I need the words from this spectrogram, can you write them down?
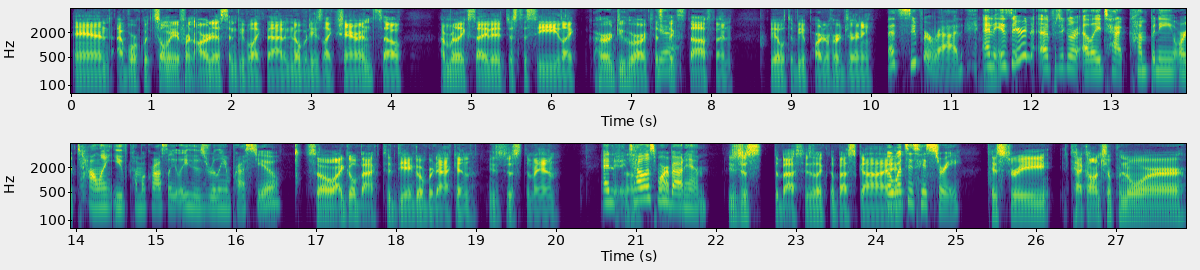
And I've worked with so many different artists and people like that, and nobody's like Sharon. So I'm really excited just to see like her do her artistic Yeah. stuff and be able to be a part of her journey. That's super rad. And Mm-hmm. is there an, a particular LA tech company or talent you've come across lately who's really impressed you? So I go back to Diego Berdakin. He's just the man. And So- tell us more about him. He's just the best. He's like the best guy. But what's his history? history, tech entrepreneur,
